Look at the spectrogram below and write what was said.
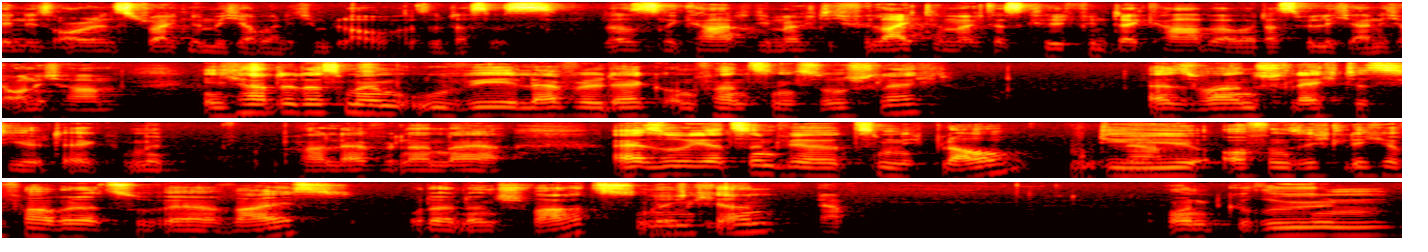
den ist Orange Strike nehme ich aber nicht in Blau. Also das ist, das ist eine Karte, die möchte ich vielleicht haben, weil ich das Killfiend Deck habe, aber das will ich eigentlich auch nicht haben. Ich hatte das mal im UW-Level-Deck und fand es nicht so schlecht. Also es war ein schlechtes Seal-Deck mit ein paar Levelern, naja. Also jetzt sind wir ziemlich blau. Die Ja. offensichtliche Farbe dazu wäre weiß oder dann schwarz, nehme ich Richtig. an. Ja. Und grün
